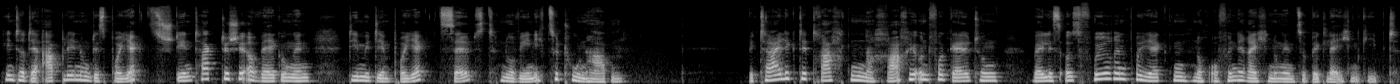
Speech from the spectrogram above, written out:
Hinter der Ablehnung des Projekts stehen taktische Erwägungen, die mit dem Projekt selbst nur wenig zu tun haben. Beteiligte trachten nach Rache und Vergeltung, weil es aus früheren Projekten noch offene Rechnungen zu begleichen gibt.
